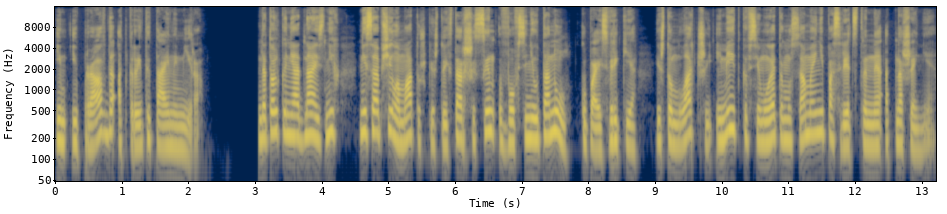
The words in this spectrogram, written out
им и правда открыты тайны мира. Да только ни одна из них не сообщила матушке, что их старший сын вовсе не утонул, купаясь в реке, и что младший имеет ко всему этому самое непосредственное отношение.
